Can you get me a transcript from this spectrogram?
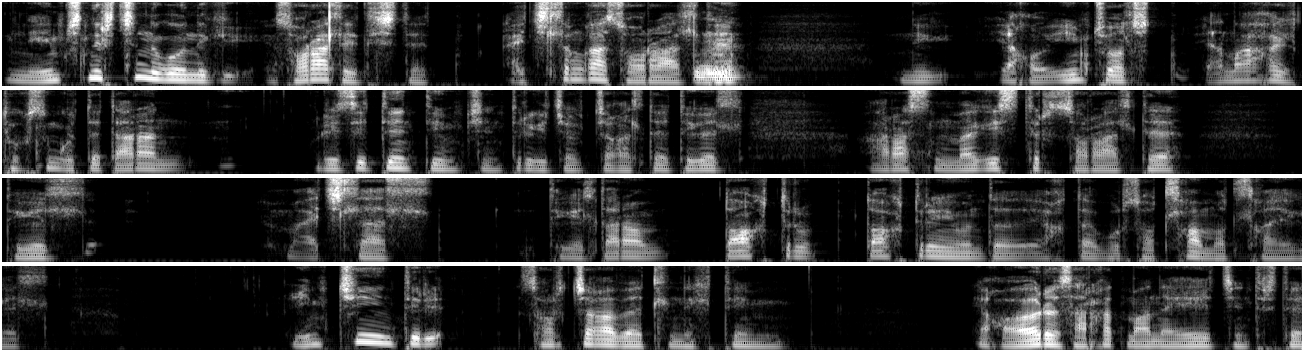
эмчнэр чинь нөгөө нэг сураал байдаг штэ. Ажлангаа сураал те. Нэг яг хоо эмч болж янгаахыг төгсөнгүүтээ дараа нь резидент эмч энэ төр гэж явж байгаа л те. Тэгэл араас нь магистр сураал те. Тэгэл ажиллаал тэгэл дараа доктор докторийн юунд явахтаа бүр судалгаа модлага хийгээл эмчийн энэ төр сурж байгаа байдал нэг тийм яг ойроос харахад манай ээж энэ төр те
